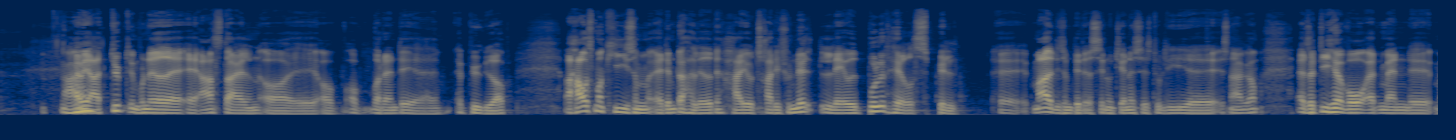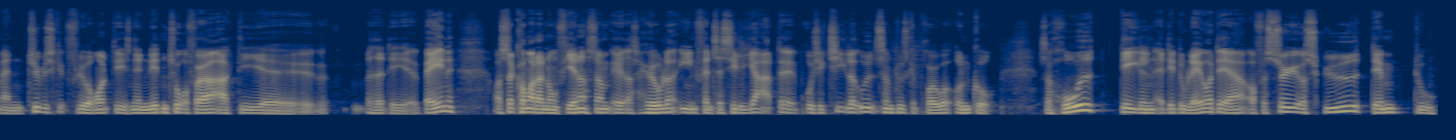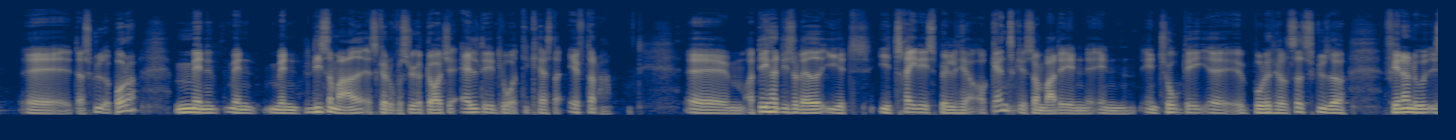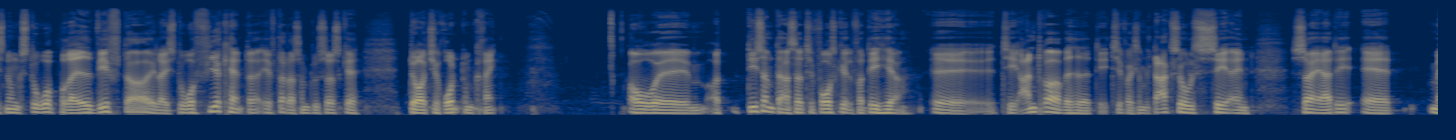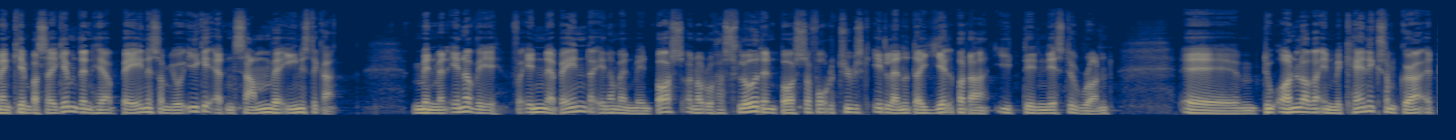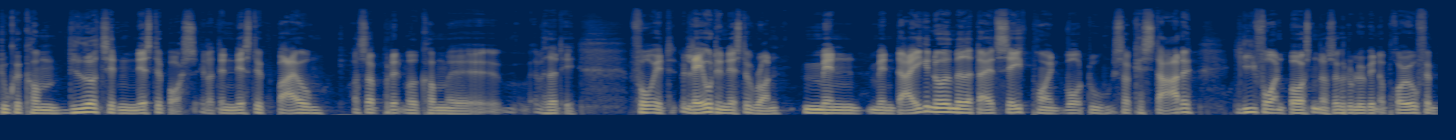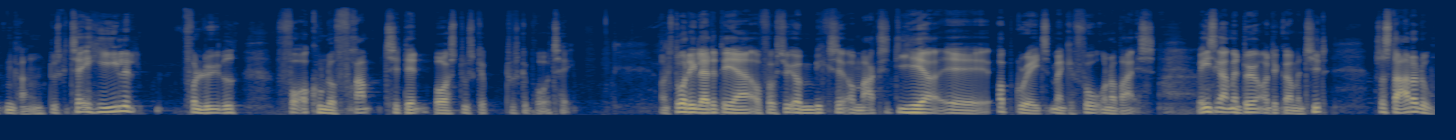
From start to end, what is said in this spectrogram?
Nej, Jamen, jeg er dybt imponeret af, af artstylen og, øh, og, og hvordan det er, er bygget op. Og House som er dem, der har lavet det, har jo traditionelt lavet bullet hell-spil. Øh, meget ligesom det der Xenogenesis, du lige øh, snakker om. Altså de her, hvor at man, øh, man typisk flyver rundt i sådan en 1942-agtig øh, hvad hedder det, øh, bane, og så kommer der nogle fjender, som ellers høvler en fantasiliard øh, projektiler ud, som du skal prøve at undgå. Så hoveddelen af det, du laver, det er at forsøge at skyde dem, du øh, der skyder på dig, men, men, men lige så meget skal du forsøge at dodge alt det lort, de kaster efter dig. Øhm, og det har de så lavet i et, i et 3D-spil her, og ganske som var det en, en, en 2D øh, bullet hell, så skyder fjenderne ud i sådan nogle store brede vifter, eller i store firkanter efter dig, som du så skal dodge rundt omkring. Og, øh, og det, som der er så til forskel fra det her øh, til andre, hvad hedder det, til for eksempel Dark Souls-serien, så er det, at man kæmper sig igennem den her bane, som jo ikke er den samme hver eneste gang. Men man ender ved, for enden af banen, der ender man med en boss, og når du har slået den boss, så får du typisk et eller andet, der hjælper dig i det næste run. Øh, du unlocker en mekanik, som gør, at du kan komme videre til den næste boss, eller den næste biome, og så på den måde komme, øh, hvad hedder det, få et, lave det næste run. Men, men der er ikke noget med, at der er et save point, hvor du så kan starte lige foran bossen, og så kan du løbe ind og prøve 15 gange. Du skal tage hele forløbet for at kunne nå frem til den boss, du skal, du skal prøve at tage. Og en stor del af det, det er at forsøge at mixe og maxe de her øh, upgrades, man kan få undervejs. Hver eneste gang man dør, og det gør man tit, så starter du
